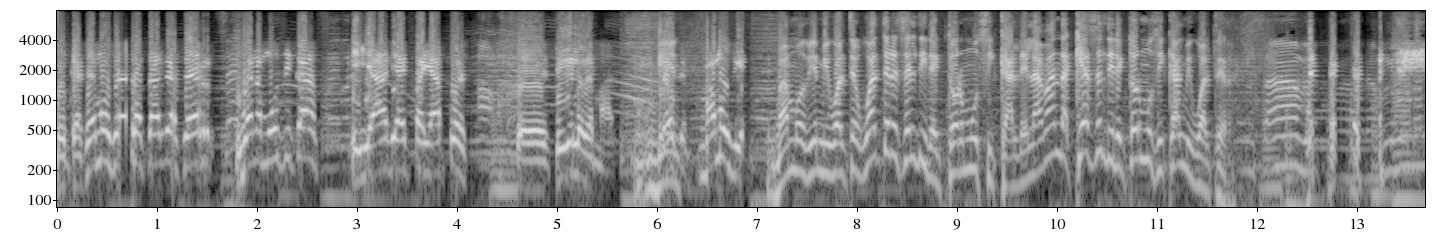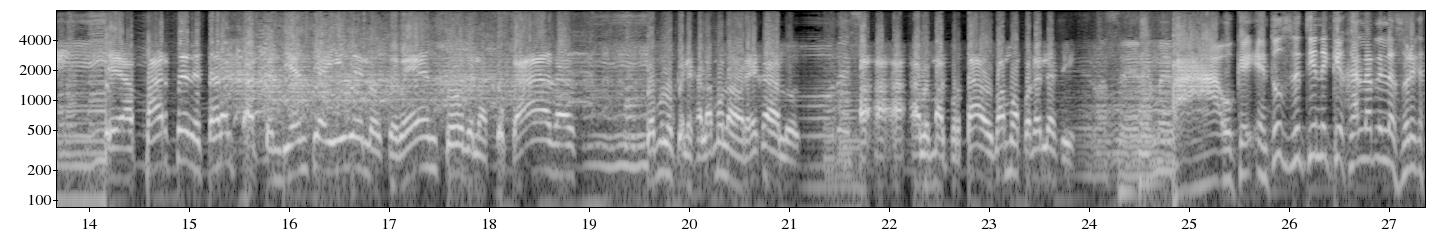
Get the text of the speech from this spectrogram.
lo que hacemos es tratar de hacer buena música y ya de ahí para allá pues eh, sigue lo demás. Creo Bien. que vamos bien. Vamos bien, mi Walter. Walter es el director musical de la banda. ¿Qué hace el director musical, mi Walter? Eh, aparte de estar al, al pendiente ahí de los eventos, de las tocadas, somos los que le jalamos la oreja a los a, a- a- a los malportados, vamos a ponerle así. Ah, ok. Entonces usted tiene que jalarle las orejas.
